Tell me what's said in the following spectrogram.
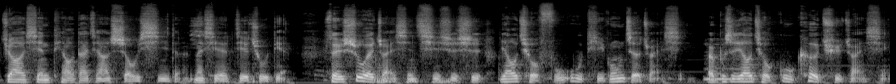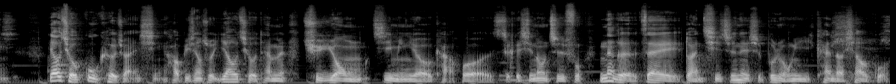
就要先挑大家熟悉的那些接触点。所以数位转型其实是要求服务提供者转型，而不是要求顾客去转型。要求顾客转型，好比方说要求他们去用记名悠游卡或这个行动支付，那个在短期之内是不容易看到效果。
